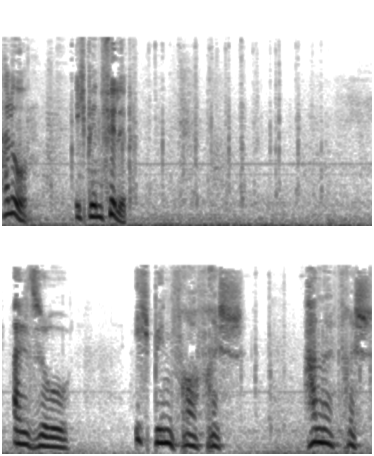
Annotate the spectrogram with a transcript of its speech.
Hallo, ich bin Philipp. Also, ich bin Frau Frisch. Hanne Frisch.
